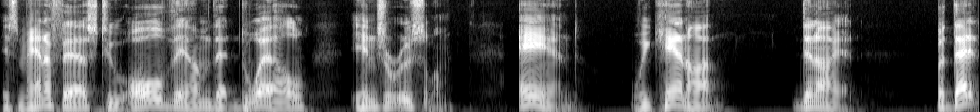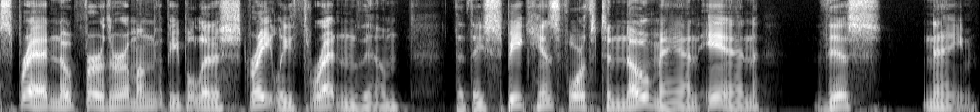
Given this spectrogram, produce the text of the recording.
is manifest to all them that dwell in Jerusalem and we cannot deny it. But that it spread no further among the people, let us straightly threaten them that they speak henceforth to no man in this name.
